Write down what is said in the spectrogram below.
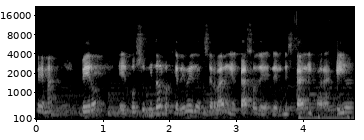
tema, pero el consumidor lo que debe de observar en el caso del mezcal y para aquellos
